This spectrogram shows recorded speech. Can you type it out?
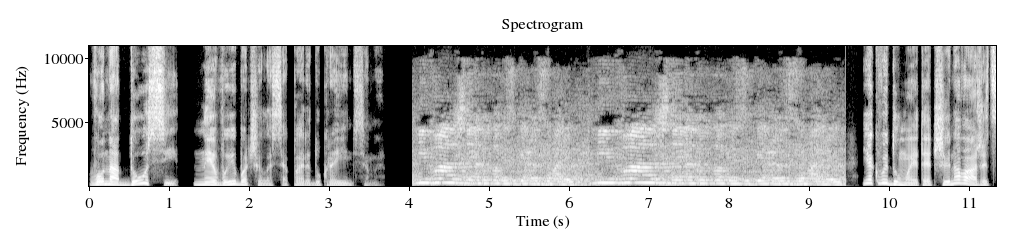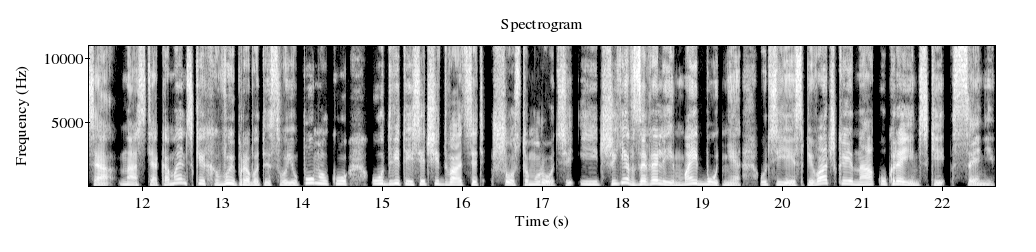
вона досі не вибачилася перед українцями Неважно, на каком языке мы разговариваем. Неважно, на каком языке мы разговариваем. Як ви думаєте, чи наважиться Настя Каменських виправити свою помилку у 2026 році? І чи є взагалі майбутнє у цієї співачки на українській сцені?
